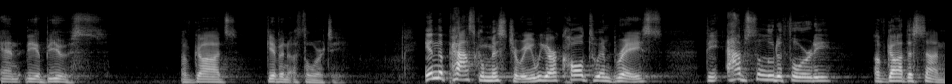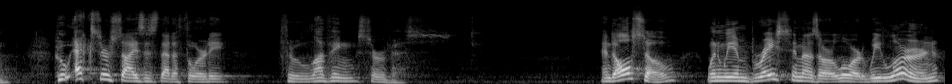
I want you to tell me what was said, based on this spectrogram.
and the abuse of God's given authority. In the paschal mystery, we are called to embrace the absolute authority of God the Son, who exercises that authority through loving service. And also, when we embrace Him as our Lord, we learn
